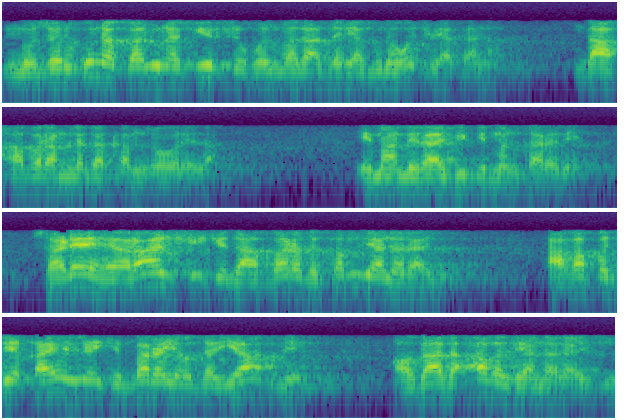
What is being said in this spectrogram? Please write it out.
نو زرګونه کلونه تیر شو خو به دا دریابونه وچویا کنه دا خبره هم لږه کمزورې ده امام رازی دې منکر دی سړی حیران شي چې دا بر د کم ځای نه راځي هغه په دې قائل دی چې بر یو دریاب دی او دا د هغه ځای نه راځي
